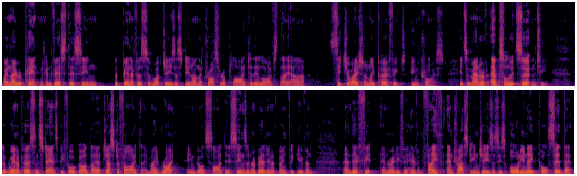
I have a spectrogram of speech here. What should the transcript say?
When they repent and confess their sin, the benefits of what Jesus did on the cross are applied to their lives. They are situationally perfect in Christ. It's a matter of absolute certainty that when a person stands before God, they are justified, they are made right in God's sight, their sins and rebellion have been forgiven, and they're fit and ready for heaven. Faith and trust in Jesus is all you need. Paul said that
